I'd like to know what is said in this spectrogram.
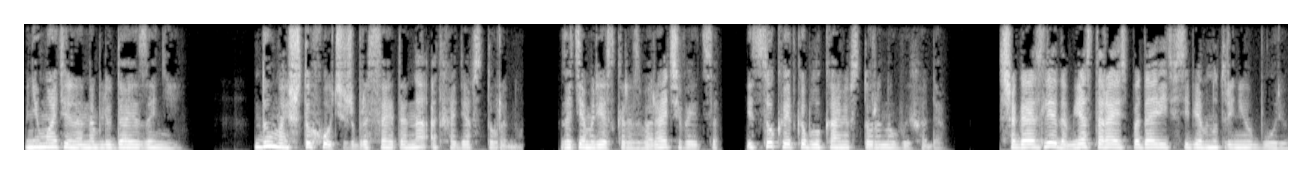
внимательно наблюдая за ней. «Думай, что хочешь», — бросает она, отходя в сторону. Затем резко разворачивается и цокает каблуками в сторону выхода. Шагая следом, я стараюсь подавить в себе внутреннюю бурю.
